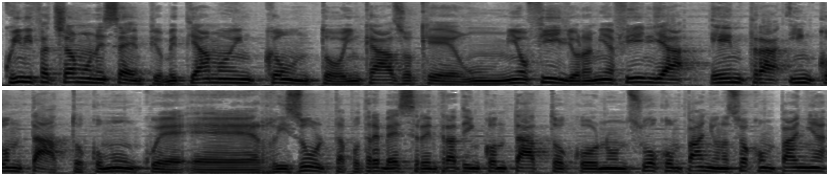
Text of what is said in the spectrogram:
Quindi facciamo un esempio, mettiamo in conto in caso che un mio figlio, una mia figlia entra in contatto, comunque eh, risulta, potrebbe essere entrato in contatto con un suo compagno, una sua compagna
